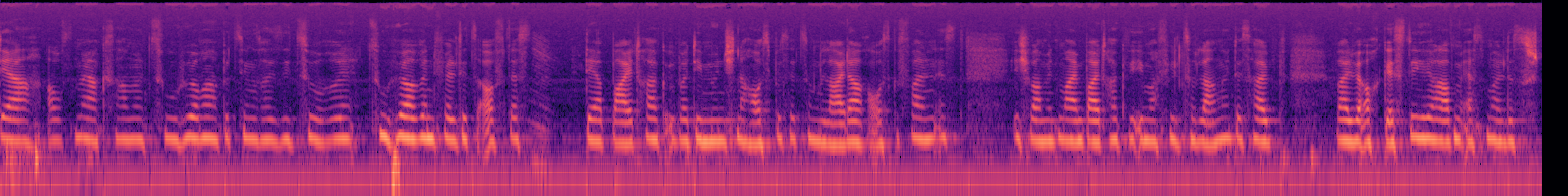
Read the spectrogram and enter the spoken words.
Der aufmerksame Zuhörer bzw. die Zuhörerin fällt jetzt auf, dass der Beitrag über die Münchner Hausbesetzung leider rausgefallen ist. Ich war mit meinem Beitrag wie immer viel zu lange, deshalb, weil wir auch Gäste hier haben, erstmal das Studio.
